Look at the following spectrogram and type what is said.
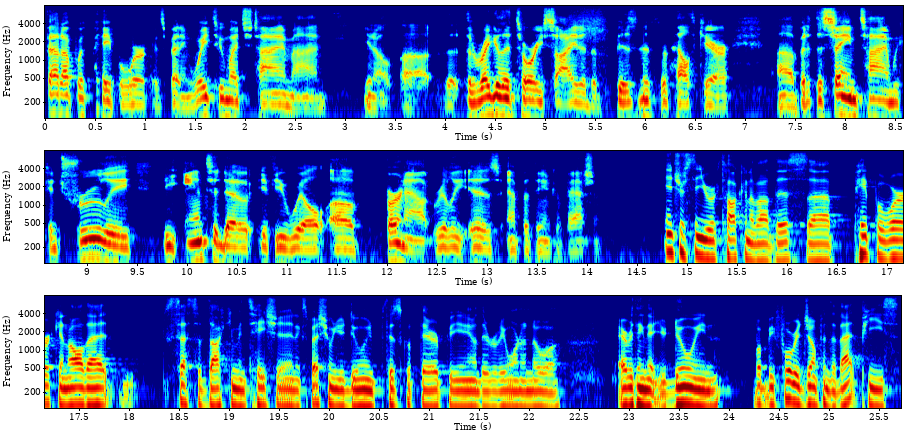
fed up with paperwork and spending way too much time on, you know, uh, the, the regulatory side of the business of healthcare. Uh, but at the same time, we can truly, the antidote, if you will, of burnout really is empathy and compassion. Interesting you were talking about this uh, paperwork and all that excessive documentation, especially when you're doing physical therapy. You know, they really want to know uh, everything that you're doing. But before we jump into that piece,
